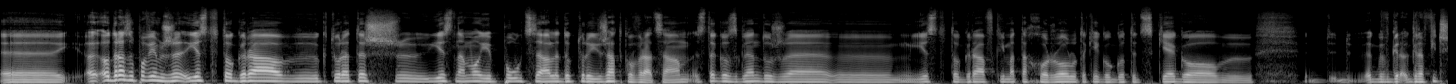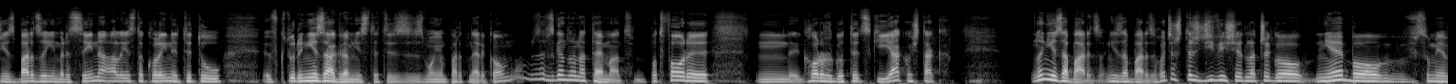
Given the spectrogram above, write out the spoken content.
E, Od razu powiem, że jest to gra, która też y, jest na mojej półce, ale do której rzadko wracam. Z tego względu, że y, jest to gra w klimatach horroru, takiego gotyckiego. Jakby graficznie jest bardzo imersyjna, ale jest to kolejny tytuł, w który nie zagram niestety z, z moją partnerką, no, ze względu na temat. Potwory, mm, horror gotycki, jakoś tak. No nie za bardzo, nie za bardzo. Chociaż też dziwię się, dlaczego nie, bo w sumie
